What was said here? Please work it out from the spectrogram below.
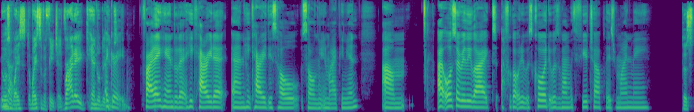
It was a waste a waste of a feature. Fridayy handled it. himself. agreed. Fridayy handled it. He carried it, and he carried this whole song, in my opinion. Um, I also really liked. I forgot what it was called. It was the one with Future. Please remind me. There's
